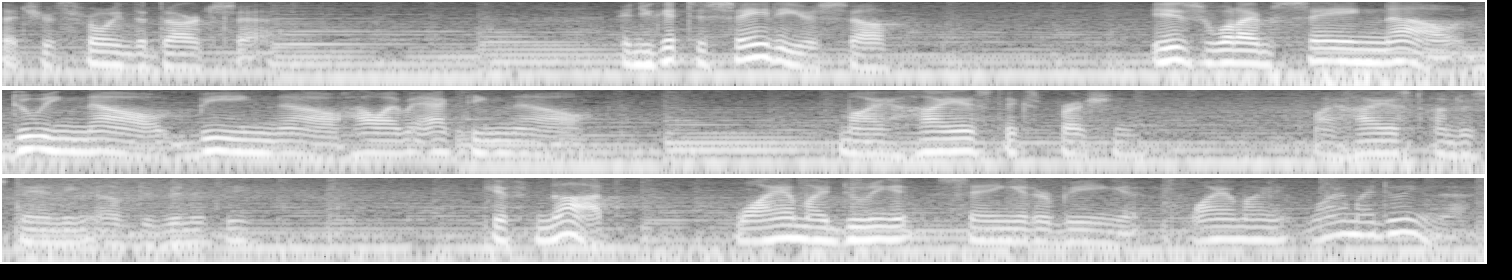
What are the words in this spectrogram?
that you're throwing the darts at. And you get to say to yourself, is what I'm saying now, doing now, being now, how I'm acting now, my highest expression, my highest understanding of divinity? If not, why am I doing it, saying it, or being it? Why am I, why am I doing that?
